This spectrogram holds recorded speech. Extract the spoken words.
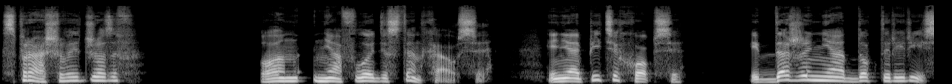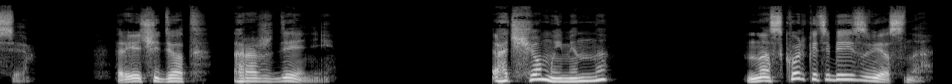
«Спрашивает Джозеф». Он не о Флойде Стэнхаусе и не о Пите Хопсе, и даже не о докторе Риссе. Речь идет о рождении. «О чем именно?» «Насколько тебе известно,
